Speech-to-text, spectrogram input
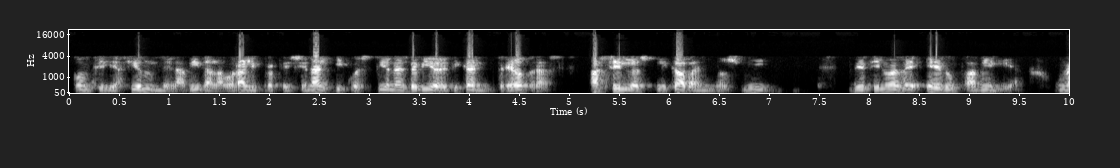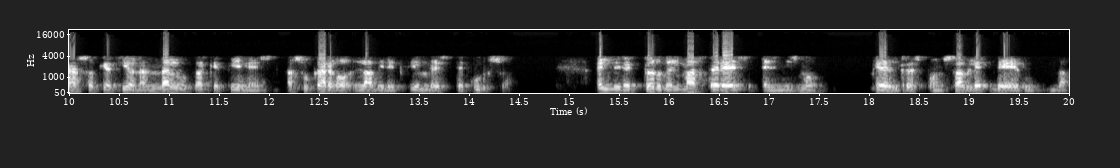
conciliación de la vida laboral y profesional y cuestiones de bioética, entre otras. Así lo explicaba en 2019 EduFamilia, una asociación andaluza que tiene a su cargo la dirección de este curso. El director del máster es el mismo que el responsable de la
